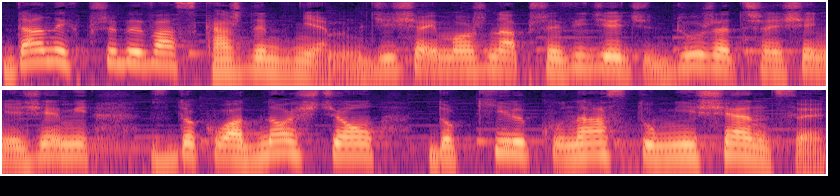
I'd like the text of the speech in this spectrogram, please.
Danych przybywa z każdym dniem. Dzisiaj można przewidzieć duże trzęsienie ziemi z dokładnością do kilkunastu miesięcy,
